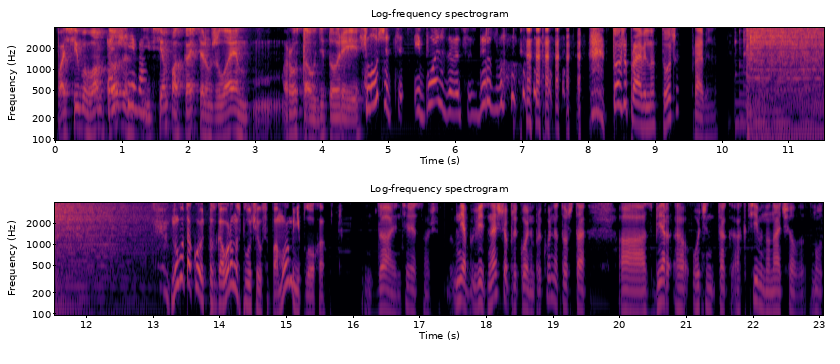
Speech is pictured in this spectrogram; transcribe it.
Спасибо вам спасибо. тоже. И всем подкастерам желаем роста аудитории. Слушать и пользоваться Сберзвуком. Тоже правильно, тоже правильно. Ну, вот такой вот разговор у нас получился, по-моему, неплохо. Да, интересно очень. Мне, ведь знаешь, что прикольно? Прикольно то, что э, Сбер э, очень так активно начал, ну,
